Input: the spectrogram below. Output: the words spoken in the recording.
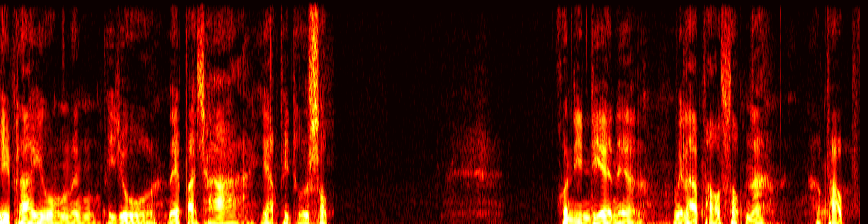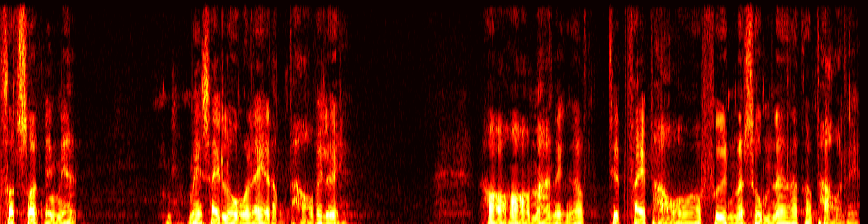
มีพระองค์หนึ่งไปอยู่ในป่าช้า อยากไปดูศพ คนอินเดียเนี่ย เวลาเผาศพนะถ้าเผาสดๆอย่างเนี้ย ไม่ใส่ลงอะไรหรอกเผาไปเลยห่อห่อมาหนึ่งก็จุดไฟเผาเอาฟืนมาสุมนะแล้วก็เผาเลย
